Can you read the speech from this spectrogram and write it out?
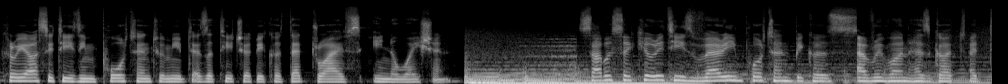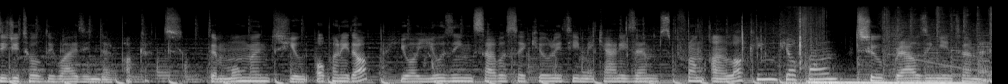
Curiosity is important to me as a teacher because that drives innovation. Cybersecurity is very important because everyone has got a digital device in their pocket. The moment you open it up, you are using cybersecurity mechanisms from unlocking your phone to browsing internet.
